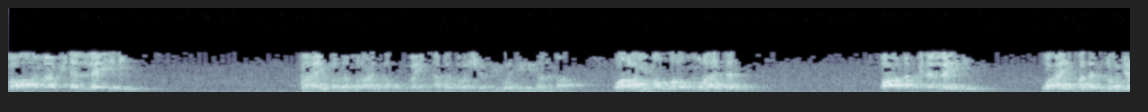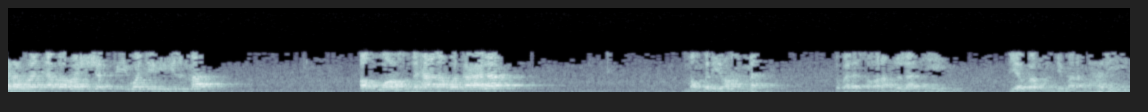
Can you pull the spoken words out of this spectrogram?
qama min al-lail فأيقظ امرأته فإن أبت رش في وجهها الماء ورحم الله امرأة قامت من الليل وأيقظت زوجها فإن أبى رشت في وجهه الماء Allah subhanahu wa ta'ala memberi rahmat kepada seorang lelaki dia bangun di malam hari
